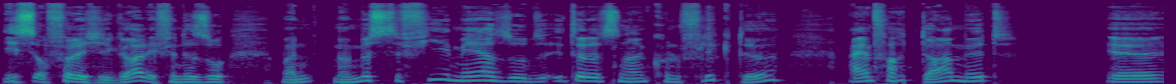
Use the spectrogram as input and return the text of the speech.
Ist auch völlig egal. Ich finde so, man, man müsste viel mehr so internationale Konflikte einfach damit, äh,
